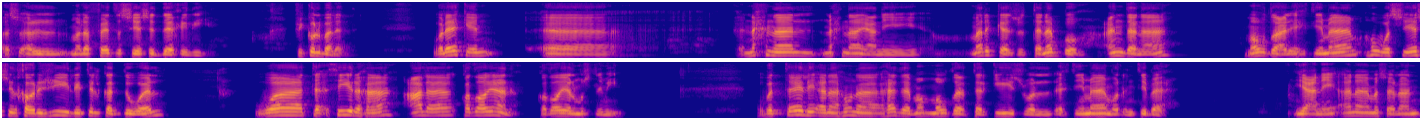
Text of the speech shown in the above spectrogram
بالملفات السياسة الداخلية في كل بلد. ولكن آه، نحن نحن يعني مركز التنبه عندنا موضع الاهتمام هو السياسة الخارجية لتلك الدول وتأثيرها على قضايانا قضايا المسلمين. وبالتالي أنا هنا هذا موضع التركيز والاهتمام والانتباه. يعني أنا مثلا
